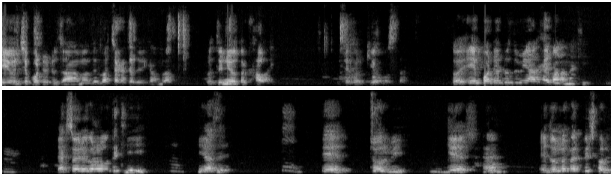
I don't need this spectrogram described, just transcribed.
এই হচ্ছে পটেটো যা আমাদের বাচ্চা কাচ্চাদেরকে আমরা প্রতিনিয়ত খাওয়াই। দেখুন কি অবস্থা। তো এই পটেটো তুমি আর খাইবা না নাকি? দেখছ এগুলোর মধ্যে কি? কি আছে? তেল। চর্বি গ্যাস হ্যাঁ? এই জন্য পেট পিস করে।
